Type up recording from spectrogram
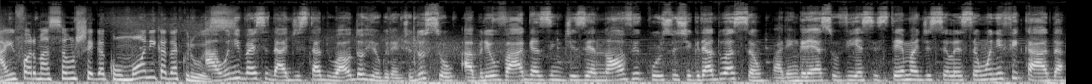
A informação chega com Mônica da Cruz. A Universidade Estadual do Rio Grande do Sul abriu vagas em 19 cursos de graduação para ingresso via Sistema de Seleção Unificada,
